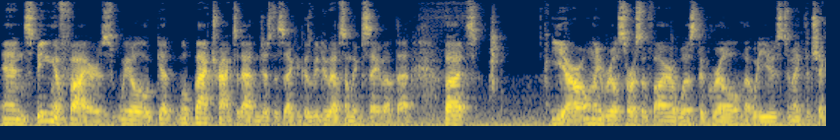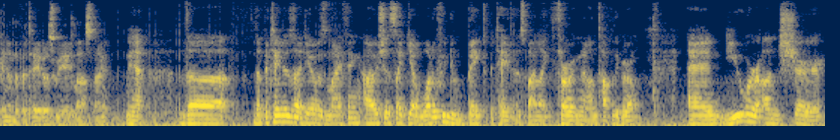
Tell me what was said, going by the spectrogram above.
And speaking of fires, we'll get we'll backtrack to that in just a second because we do have something to say about that. But yeah, our only real source of fire was the grill that we used to make the chicken and the potatoes we ate last night. Yeah. The the potatoes idea was my thing. I was just like, yo, what if we do baked potatoes by like throwing it on top of the grill? And you were unsure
